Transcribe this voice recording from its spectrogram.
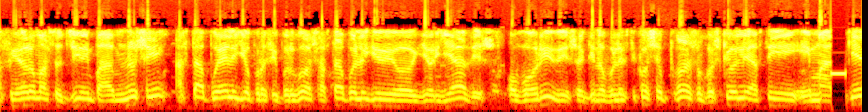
αφιέρωμα στο Τζίμι Παμνούση αυτά που έλεγε ο Πρωθυπουργός, αυτά που έλεγε ο Γεωργιάδης, ο Βορύδης, ο κοινοβουλευτικός εκπρόσωπος και όλοι αυτοί οι μαλάκε.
